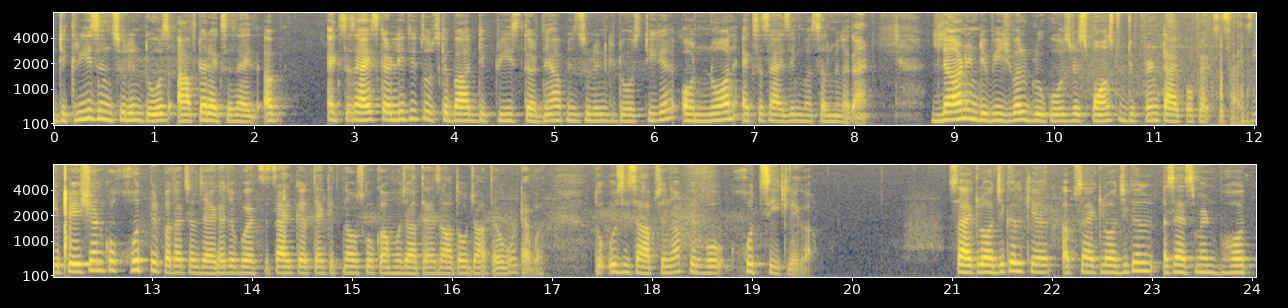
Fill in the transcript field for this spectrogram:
decrease insulin dose after exercise अब एक्सरसाइज कर ली थी तो उसके बाद डिक्रीज़ कर दें आप इंसुलिन की डोज ठीक है? और नॉन एक्सरसाइजिंग मसल में लगाएँ। Learn individual glucose response to different type of exercise ये पेशेंट को खुद फिर पता चल जाएगा जब वो एक्सरसाइज करता है, कितना उसको कम हो जाता है, ज़्यादा हो जाता है वट तो उस हिसाब से ना फिर वो खुद सीख लेगा। साइकोलॉजिकल केयर अब साइकोलॉजिकल असेसमेंट बहुत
